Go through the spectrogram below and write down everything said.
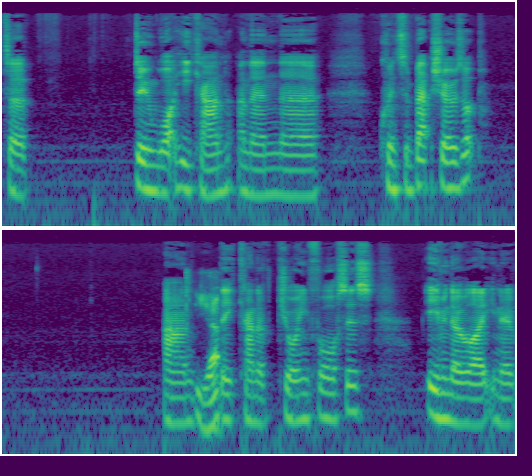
to doing what he can, and then uh, Quentin Beck shows up, and Yeah. they kind of join forces, even though like you know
